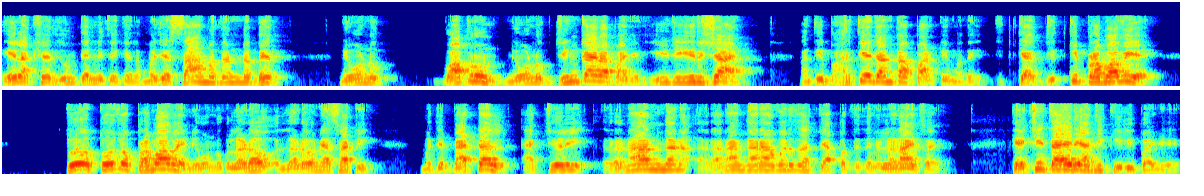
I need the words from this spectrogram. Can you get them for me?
हे लक्षात घेऊन त्यांनी ते केलं. म्हणजे सामदंड भेद निवडणूक वापरून निवडणूक जिंकायला पाहिजे ही जी ईर्ष्या आहे आणि ती भारतीय जनता पार्टीमध्ये जितक्या जितकी प्रभावी आहे तो तो जो प्रभाव आहे निवडणूक लढव लढवण्यासाठी म्हणजे बॅटल ऍक्च्युअली रणांगण रणांगणावर ज्या पद्धतीने लढायचं आहे त्याची तयारी आधी केली पाहिजे.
